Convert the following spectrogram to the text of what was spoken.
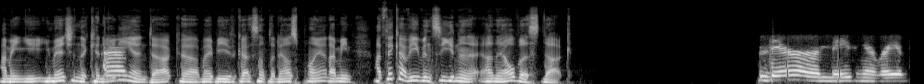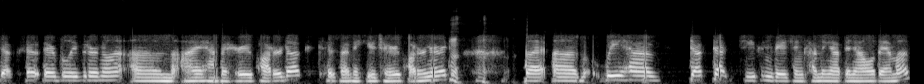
I mean, you, you mentioned the Canadian duck. Uh, maybe you've got something else planned. I mean, I think I've even seen an, an Elvis duck. There are amazing array of ducks out there, believe it or not. Um, I have a Harry Potter duck because I'm a huge Harry Potter nerd. but um, we have Duck Duck Jeep Invasion coming up in Alabama.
